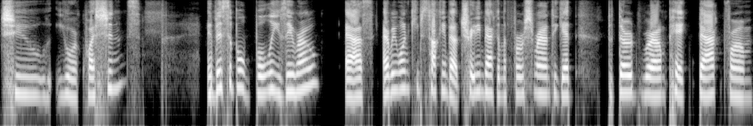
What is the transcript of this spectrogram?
to your questions. Invisible Bully Zero asks everyone keeps talking about trading back in the first round to get the third round pick back from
